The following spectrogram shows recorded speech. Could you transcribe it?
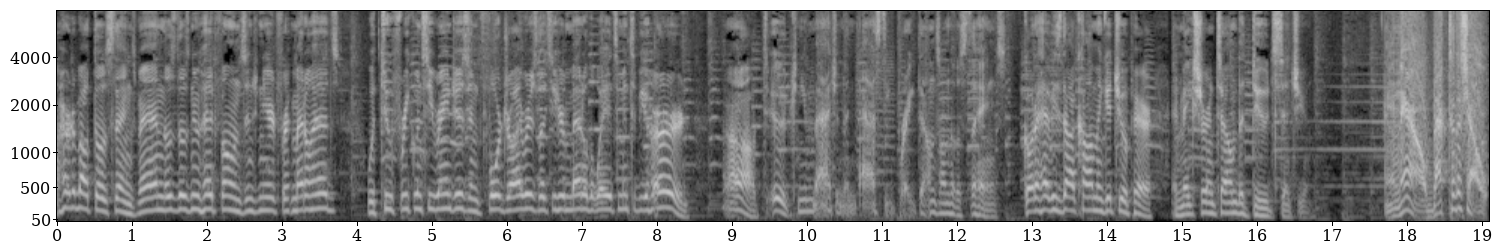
I heard about those things, man. Those those new headphones engineered for metalheads with two frequency ranges and four drivers lets you hear metal the way it's meant to be heard. Oh, dude, can you imagine the nasty breakdowns on those things? Go to heavies.com and get you a pair and make sure and tell them the dude sent you. And now, back to the show.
